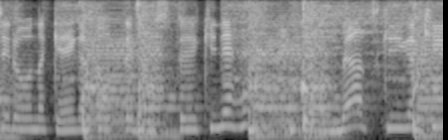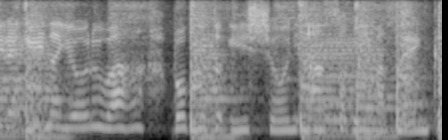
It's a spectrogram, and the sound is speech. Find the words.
白な毛がとっても素敵ね。こんな月が綺麗な夜は僕と一緒に遊びませんか？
